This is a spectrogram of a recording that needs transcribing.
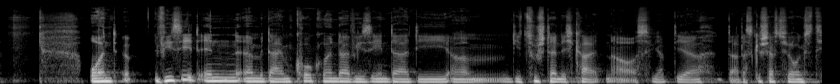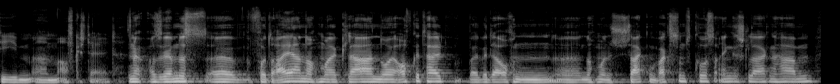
Und äh, wie sieht in, äh, mit deinem Co-Gründer, wie sehen da die, ähm, die Zuständigkeiten aus? Wie habt ihr da das Geschäftsführungsteam ähm, aufgestellt? Ja, also wir haben das äh, vor drei Jahren nochmal klar neu aufgeteilt, weil wir da auch einen, äh, nochmal einen starken Wachstumskurs eingeschlagen haben.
